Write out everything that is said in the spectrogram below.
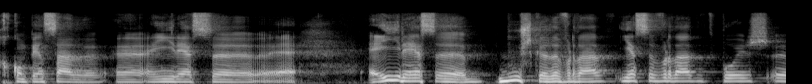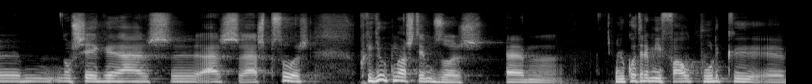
recompensada uh, a ir a essa. a ir a essa busca da verdade e essa verdade depois não chega às, às, às pessoas. Porque aquilo que nós temos hoje, eu contra mim falo porque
